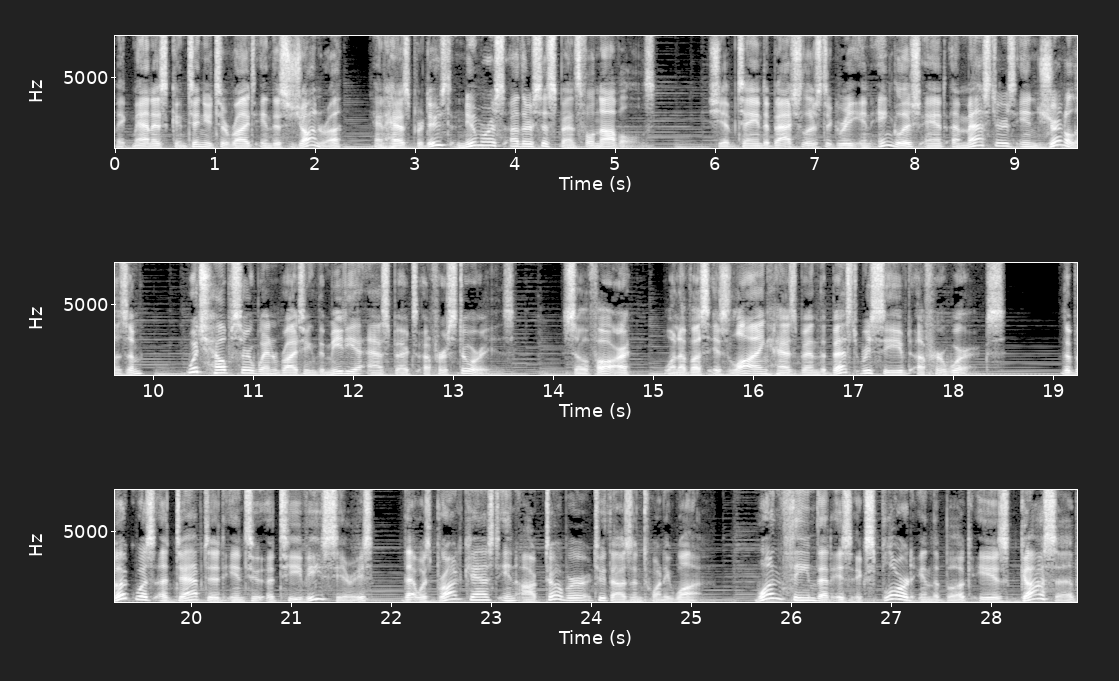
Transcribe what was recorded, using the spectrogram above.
McManus continued to write in this genre and has produced numerous other suspenseful novels. She obtained a bachelor's degree in English and a master's in journalism, which helps her when writing the media aspects of her stories. So far, One of Us is Lying has been the best received of her works. The book was adapted into a TV series that was broadcast in October 2021. One theme that is explored in the book is gossip,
